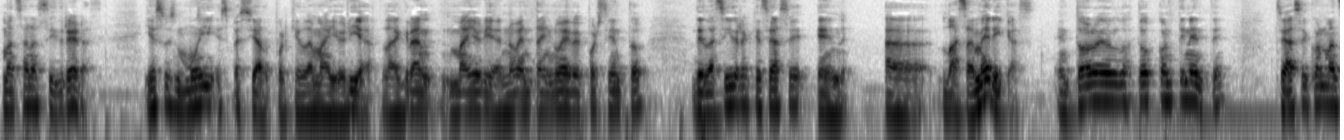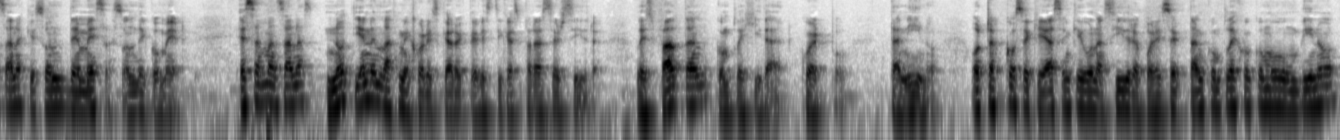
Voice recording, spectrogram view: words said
manzanas sidreras. Y eso es muy especial porque la mayoría, la gran mayoría, 99% de la sidra que se hace en ah, las Américas, en todos los dos continentes, se hace con manzanas que son de mesa, son de comer. Esas manzanas no tienen las mejores características para hacer sidra. Les faltan complejidad, cuerpo, tanino. Otras cosas que hacen que una sidra puede ser tan complejo como un vino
